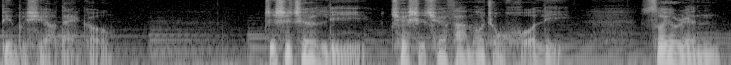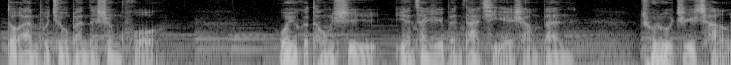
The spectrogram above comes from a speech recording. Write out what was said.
并不需要代购，只是这里确实缺乏某种活力，所有人都按部就班的生活。我有个同事远在日本大企业上班，初入职场，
